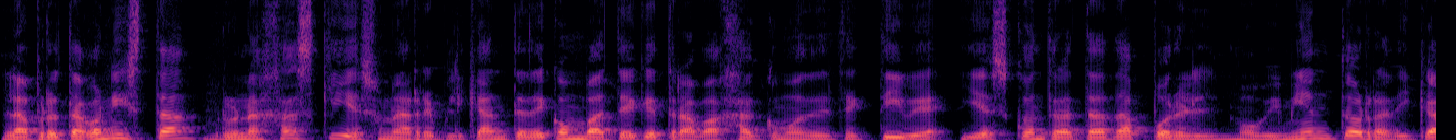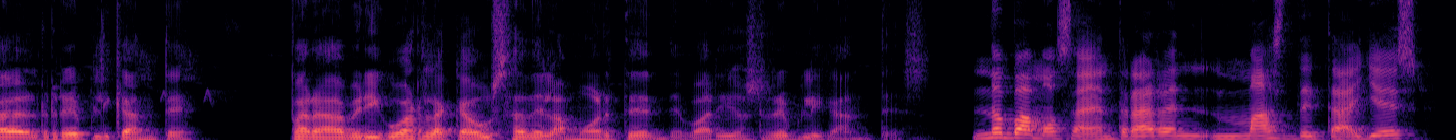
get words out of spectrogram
La protagonista, Bruna Husky, es una replicante de combate que trabaja como detective y es contratada por el movimiento radical replicante para averiguar la causa de la muerte de varios replicantes. No vamos a entrar en más detalles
